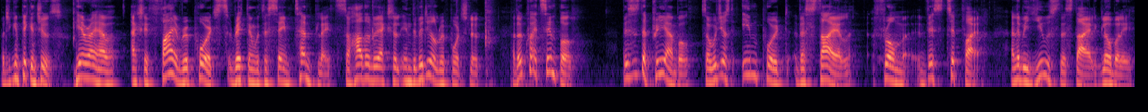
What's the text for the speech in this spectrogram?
but you can pick and choose. Here I have actually five reports written with the same template, so how do the actual individual reports look? They're quite simple. This is the preamble, so we just import the style from this tip file, and then we use the style globally,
